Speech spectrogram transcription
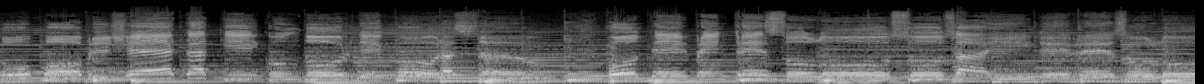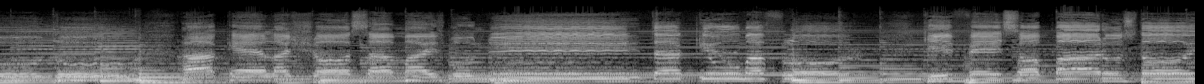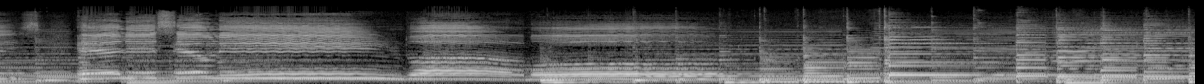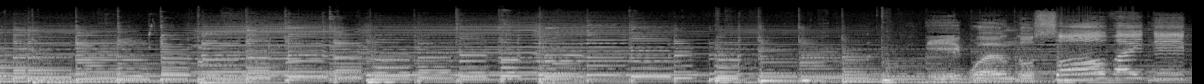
Do pobre checa que com dor de coração. Contempla entre soluços ainda resoluto. Aquela choça mais bonita que uma flor que fez só para os dois. Ele seu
